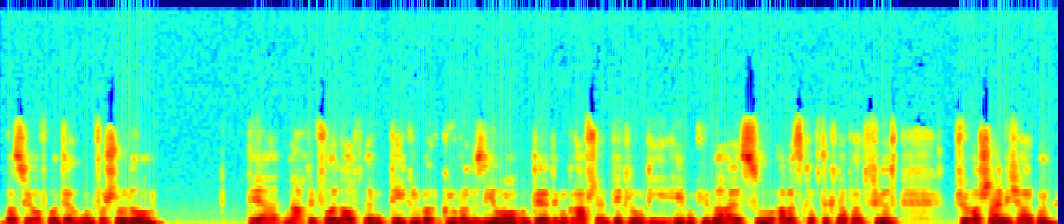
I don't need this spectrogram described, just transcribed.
was wir aufgrund der hohen Verschuldung, der nach wie vor laufenden Deglobalisierung und der demografischen Entwicklung, die eben überall zu Arbeitskräfteknappheit führt, für wahrscheinlich halten,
